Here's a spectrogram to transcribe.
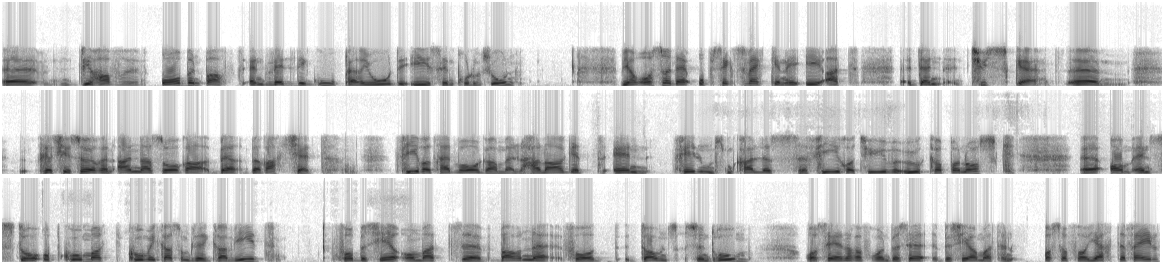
Eh, de har åpenbart en veldig god periode i sin produksjon. Vi har også det oppsiktsvekkende i at den tyske eh, regissøren Anna Sora Berachet 34 år gammel, har laget en film som kalles 24 uker på norsk. Eh, om en stå-opp-komiker som blir gravid, får beskjed om at eh, barnet får Downs syndrom, og senere får hun beskjed om at hun også får hjertefeil.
